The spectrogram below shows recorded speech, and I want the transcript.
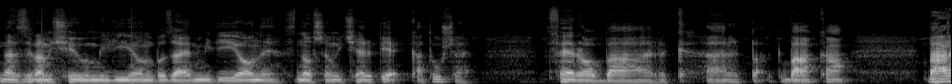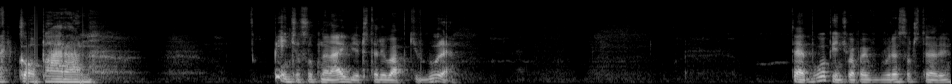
Nazywam się Milion, bo za miliony znoszę i cierpię katusze. Fero, Bark, Harpak, Baka, Barko, Paran. Pięć osób na live, cztery łapki w górę. Te, było pięć łapek w górę, są cztery.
